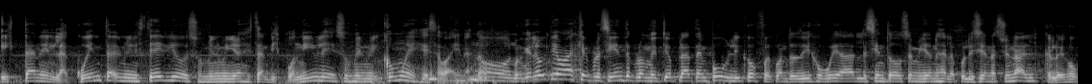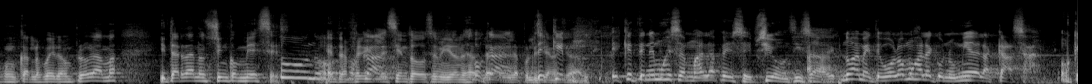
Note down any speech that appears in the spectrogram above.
están en la cuenta del ministerio? ¿Esos mil millones están disponibles? ¿Esos mil ¿Cómo es esa vaina? No, no. Porque la última vez que el presidente prometió plata en público fue cuando dijo voy a darle 112 millones a la Policía Nacional, que lo dijo con Carlos Vera en un programa, y tardaron cinco meses en transferirle 112 millones a la, Policía Nacional. Es que tenemos esa mala percepción, ¿sí sabes? Nuevamente, volvamos a la economía de la casa, ¿ok?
